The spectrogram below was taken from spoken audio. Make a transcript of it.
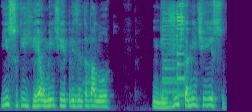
isso que realmente representa valor. Entendeu? Justamente isso.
